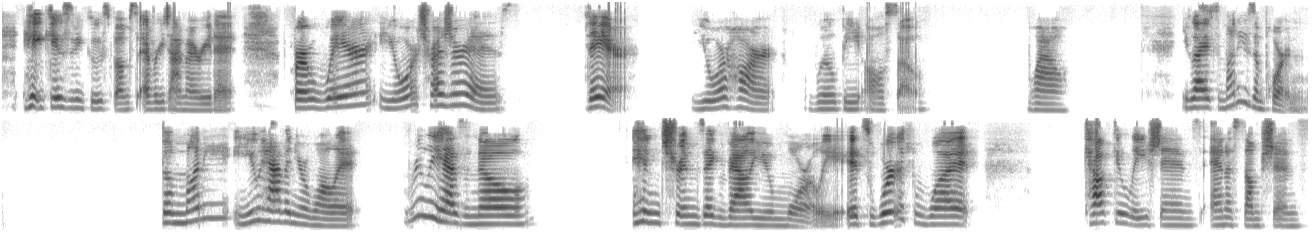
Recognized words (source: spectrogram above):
it gives me goosebumps every time I read it. For where your treasure is, there your heart will be also. Wow. You guys, money is important. The money you have in your wallet really has no intrinsic value morally. It's worth what calculations and assumptions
